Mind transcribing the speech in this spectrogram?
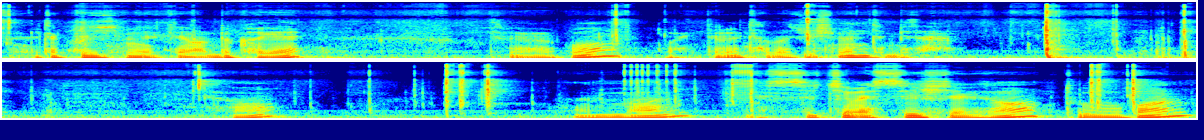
살짝 펴주시면 이렇게 완벽하게 들어가고 와인드를 닫아주시면 됩니다. 그래서 한 번 S 지금 S 시작해서 두 번,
